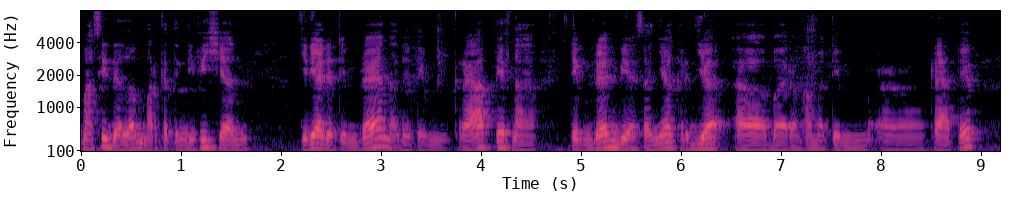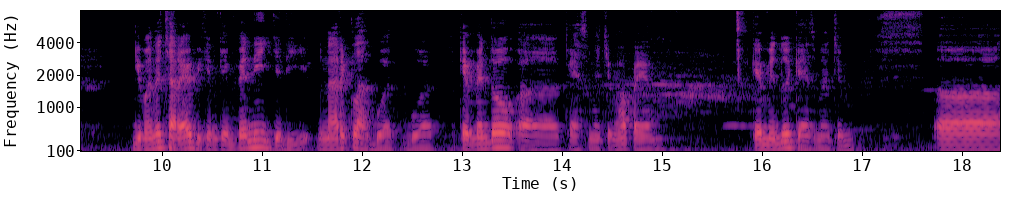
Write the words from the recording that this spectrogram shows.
masih dalam marketing division. Jadi ada tim brand, ada tim kreatif. Nah tim brand biasanya kerja uh, bareng sama tim uh, kreatif. Gimana caranya bikin campaign nih jadi menarik lah buat buat campaign tuh uh, kayak semacam apa ya? Campaign tuh kayak semacam uh,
